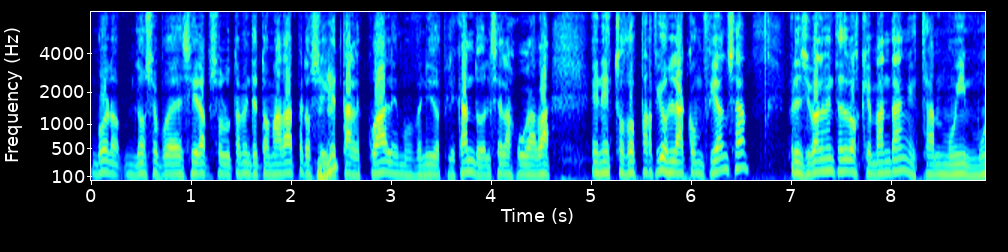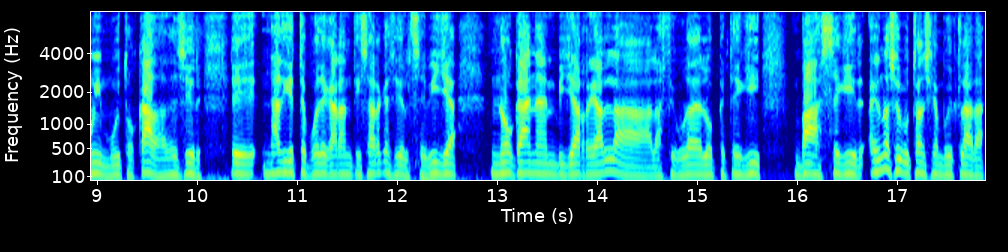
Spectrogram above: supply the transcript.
Bueno, no se puede decir absolutamente tomada, pero sigue tal cual hemos venido explicando. Él se la jugaba en estos dos partidos. La confianza, principalmente de los que mandan, está muy, muy, muy tocada. Es decir, eh, nadie te puede garantizar que si el Sevilla no gana en Villarreal, la, la figura de Lopetegui va a seguir. Hay una circunstancia muy clara.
